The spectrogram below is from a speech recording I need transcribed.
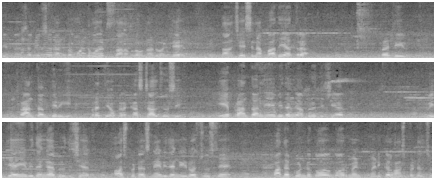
చీఫ్ మినిస్టర్ చూస్తే దాంట్లో మొట్టమొదటి స్థానంలో ఉన్నాడు అంటే తాను చేసిన పాదయాత్ర ప్రతి ప్రాంతం తిరిగి ప్రతి ఒక్కరి కష్టాలు చూసి ఏ ప్రాంతాన్ని ఏ విధంగా అభివృద్ధి చేయాలి విద్య ఏ విధంగా అభివృద్ధి చేయాలి హాస్పిటల్స్ని ఏ విధంగా ఈరోజు చూస్తే పదకొండు గవర్నమెంట్ మెడికల్ హాస్పిటల్స్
